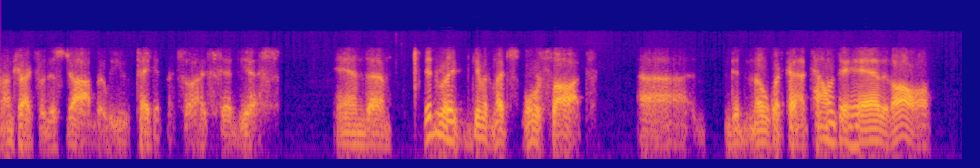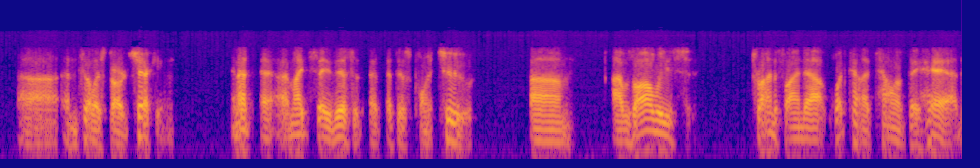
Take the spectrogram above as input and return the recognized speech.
contract for this job, but will you take it? So I said yes, and. Um, didn't really give it much more thought. Uh, didn't know what kind of talent they had at all uh, until I started checking. And I, I might say this at, at, at this point too. Um, I was always trying to find out what kind of talent they had.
